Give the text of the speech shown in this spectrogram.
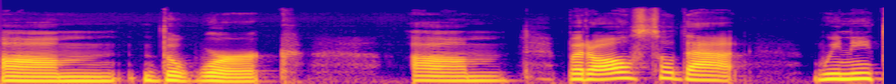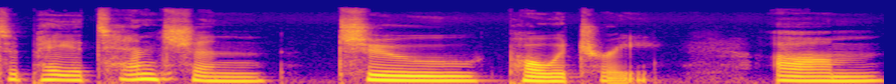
um, the work, um, but also that we need to pay attention to poetry. Um,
